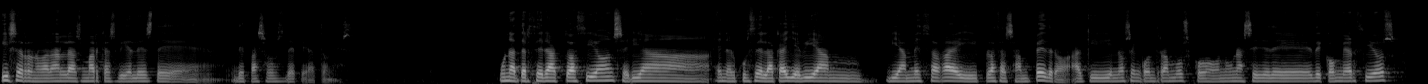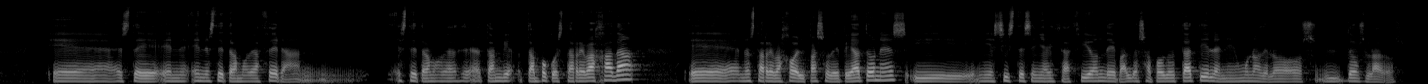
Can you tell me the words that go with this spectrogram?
Y se renovarán las marcas viales de pasos de peatones. Una tercera actuación sería en el cruce de la calle Vía, Vía Mézaga y Plaza San Pedro. Aquí nos encontramos con una serie de, comercios eh, este, en, este tramo de acera. Este tramo de acera tampoco está rebajada, eh, no está rebajado el paso de peatones y ni existe señalización de baldosa podotátil en ninguno de los dos lados.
